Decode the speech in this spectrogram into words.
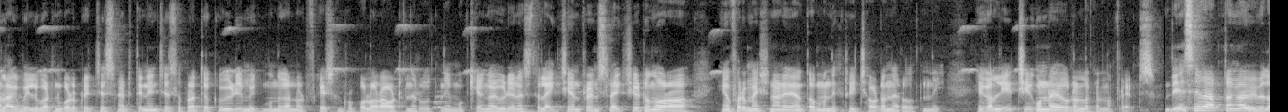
అలాగే బెల్ బటన్ కూడా ప్రెస్ చేసినట్టయితే నేను చేసే ప్రతి ఒక్క వీడియో మీకు ముందుగా నోటిఫికేషన్ రూపంలో రావడం జరుగుతుంది. ముఖ్యంగా వీడియో నచ్చితే లైక్ చేయండి ఫ్రెండ్స్. లైక్ చేయడం ద్వారా ఇన్ఫర్మేషన్ అనేది ఎంతోమందికి రీచ్ అవ్వడం జరుగుతుంది. ఇక లేట్ చేయకుండా వివరాల్లోకి వెళ్ళిన ఫ్రెండ్స్. దేశవ్యాప్తంగా వివిధ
